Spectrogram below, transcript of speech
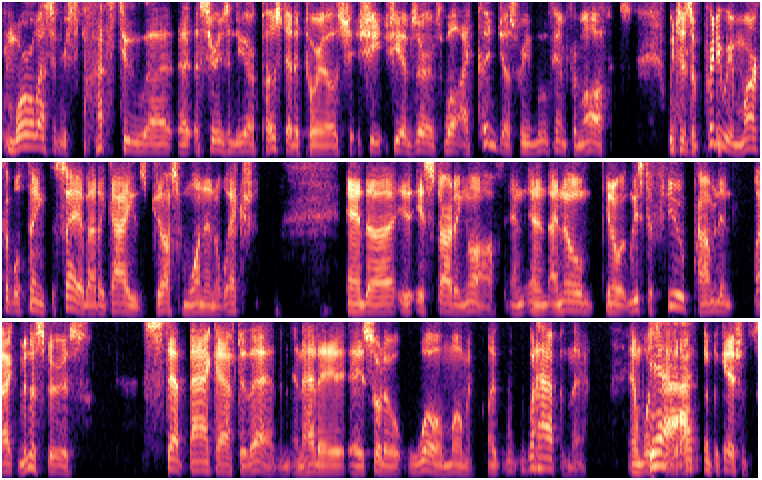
more or less in response to uh, a series of New York Post editorials, she, she, she observes, "Well, I could just remove him from office," which is a pretty remarkable thing to say about a guy who's just won an election and uh, is starting off. And and I know you know at least a few prominent black ministers stepped back after that and, had a, a sort of whoa moment. Like, what happened there, and what's yeah, the I, implications?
